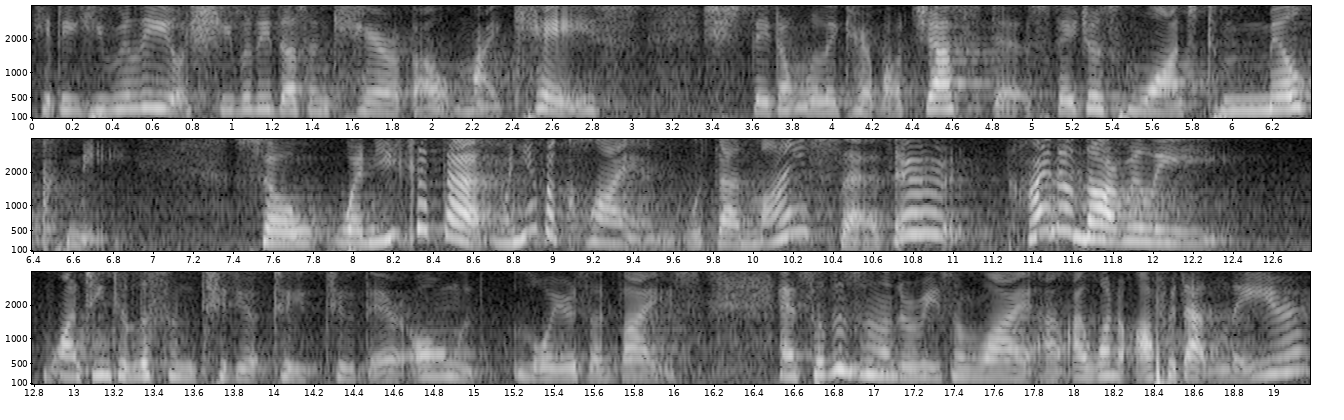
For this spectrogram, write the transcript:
He, he really or she really doesn't care about my case. They don't really care about justice. They just want to milk me. So when you get that, when you have a client with that mindset, they're kind of not really wanting to listen to, the, to, to, their own lawyer's advice. And so this is another reason why I, I want to offer that layer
